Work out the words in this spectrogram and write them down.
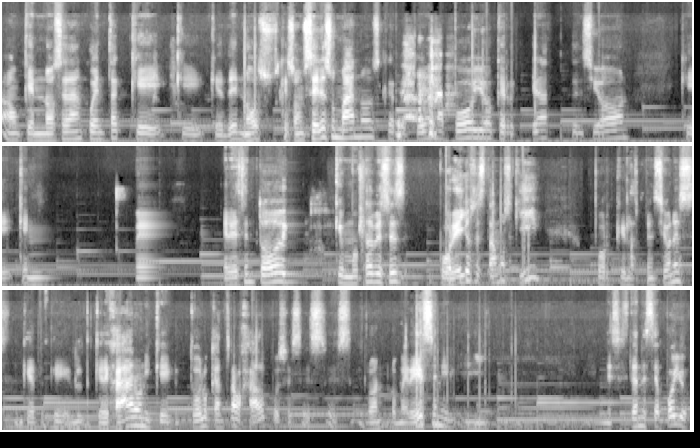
aunque no se dan cuenta que, que, de, nos, que son seres humanos, que requieren apoyo, que requieren atención, que, que merecen todo y que muchas veces por ellos estamos aquí, porque las pensiones que, dejaron y que todo lo que han trabajado, pues es, lo, merecen y, necesitan este apoyo.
